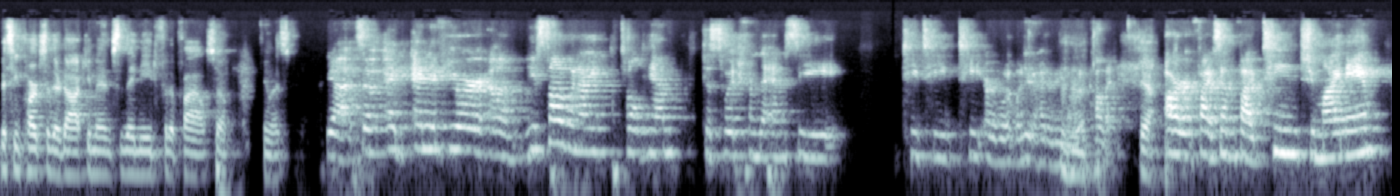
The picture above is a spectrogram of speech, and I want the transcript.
missing parts of their documents that they need for the file. So anyways, Yeah, so, and, and if you're, um, you saw when I told him to switch from the MC TTT, or what, what, do- I don't even know what to call it. Yeah. R five seven five team to my name,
